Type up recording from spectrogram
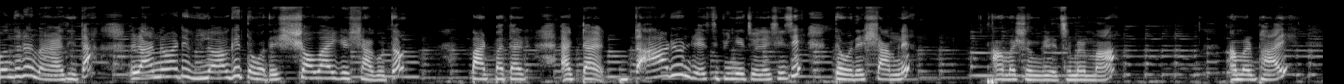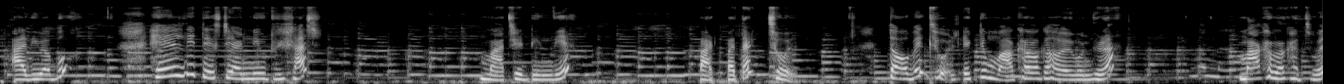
বন্ধুরা মারাধিতা রান্নাবাটি ব্লগে তোমাদের সবাইকে স্বাগত। পাট পাতার একটা দারুণ রেসিপি নিয়ে চলে এসেছি তোমাদের সামনে। আমার সঙ্গে রয়েছে আমার মা, আমার ভাই, আদিবাবু হেলদি টেস্টি আর নিউট্রিশাস মাছের ডিম দিয়ে পাট পাতার ঝোল। তবে ঝোলটা একটু মাখা মাখা হবে বন্ধুরা। মাখা মাখা ঝোল।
